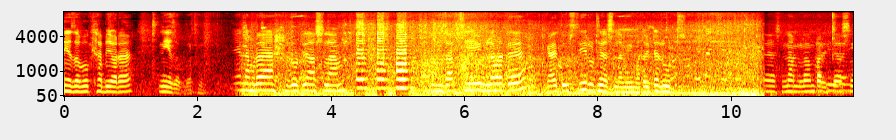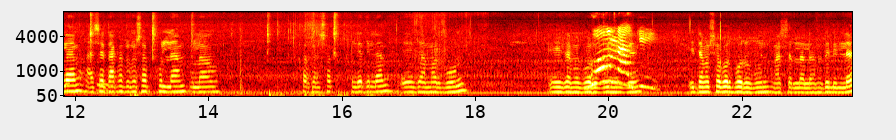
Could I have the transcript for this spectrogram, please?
নিয়ে যাব, খাবে ওরা, নিয়ে যাব এখন। আমরা রোডে আসলাম, এখন যাচ্ছি উল্লাপাড়াতে, গাড়িতে উঠছি রুটে আসলাম এই মাত্র এটা রুট নামলাম, বাড়িতে আসলাম, এসে ডাকনা টুকরো সব খুললাম, পোলাও, তরকারি সব খুলে দিলাম। এই যে আমার বোন, এই যে আমার বড় বোন, এই যে, এটা আমার সবার বড় বোন মার্শাল্লাহ আলহামদুলিল্লাহ।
